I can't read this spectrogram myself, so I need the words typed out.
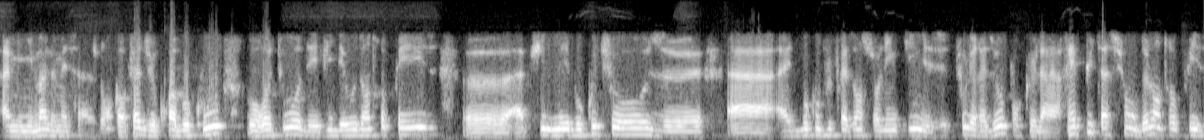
à minima le message. Donc en fait, je crois beaucoup au retour des vidéos d'entreprise, euh, à filmer beaucoup de choses, euh, à, être beaucoup plus présent sur LinkedIn et tous les réseaux pour que la réputation de l'entreprise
